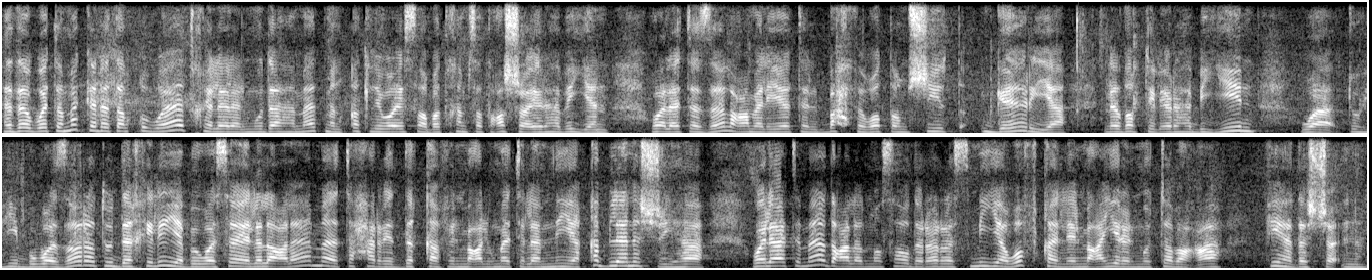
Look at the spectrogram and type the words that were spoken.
هذا وتمكنت القوات خلال المداهمات من قتل وإصابة 15 إرهابيا. ولا تزال عمليات البحث والتمشيط جارية لضبط الإرهابيين. وتهيب وزارة الداخلية بوسائل الإعلام تحري الدقة في المعلومات الأمنية قبل نشرها. والاعتماد على المصادر الرسمية وفقا للمعايير المتبعة في هذا الشأن.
